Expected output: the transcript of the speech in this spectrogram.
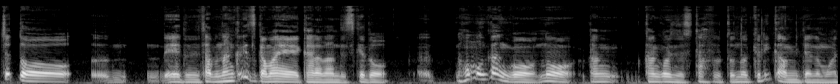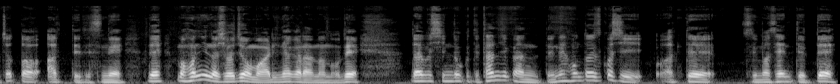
ちょっと、えっ、ー、とね、多分何ヶ月か前からなんですけど、訪問看護の看護師のスタッフとの距離感みたいなのがちょっとあってですね。で、まあ、本人の症状もありながらなので、だいぶしんどくて短時間ってね、本当に少しあって、すいませんって言って、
